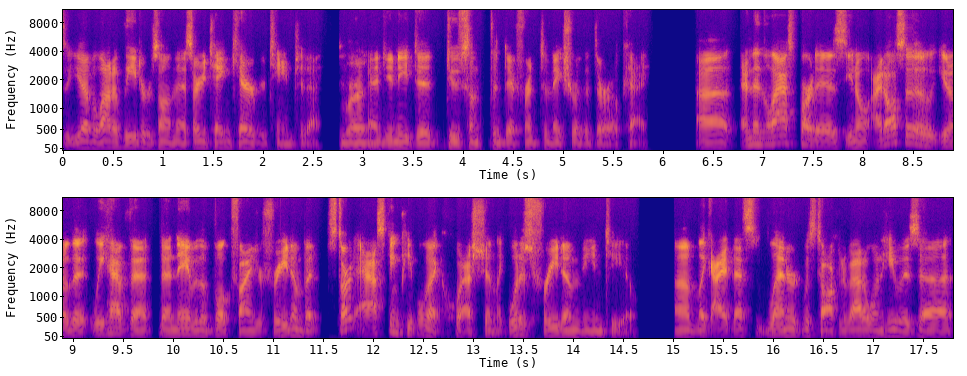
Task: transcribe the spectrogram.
you have a lot of leaders on this are you taking care of your team today right, and you need to do something different to make sure that they're okay. Uh, and then the last part is, you know, I'd also, you know, that we have that the name of the book, Find Your Freedom, but start asking people that question, like, what does freedom mean to you? Um, like I, that's Leonard was talking about it when he was uh,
